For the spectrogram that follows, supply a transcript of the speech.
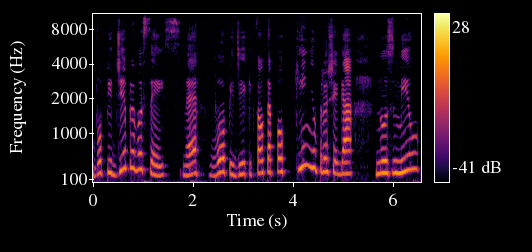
vou pedir para vocês, né? Vou pedir que falta pouquinho para chegar nos mil uh,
